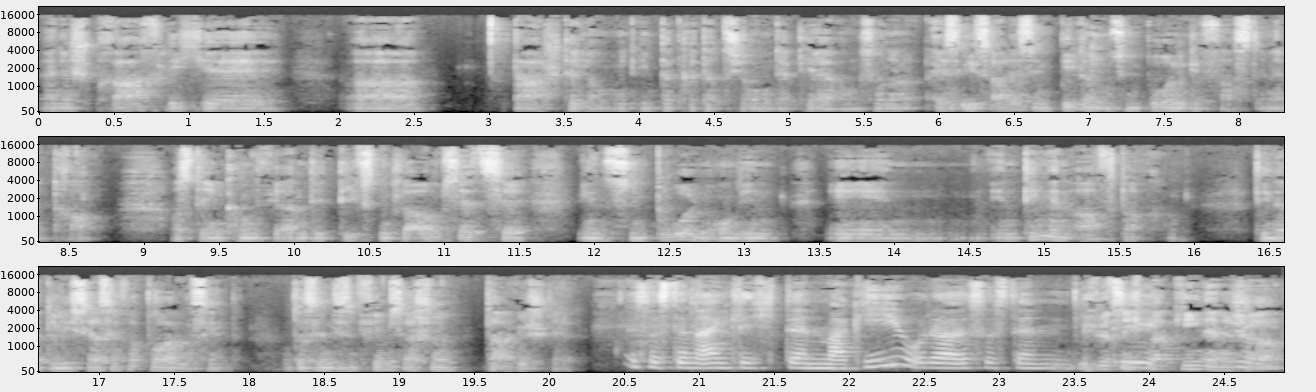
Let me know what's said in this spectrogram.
eine sprachliche äh, Darstellung und Interpretation und Erklärung, sondern es ist alles in Bildern und Symbolen gefasst in einem Traum. Aus dem Grund werden die tiefsten Glaubenssätze in Symbolen und in, in, in Dingen auftauchen, die natürlich sehr, sehr verborgen sind. Und das ist in diesem Film sehr schön dargestellt. Ist es denn eigentlich denn Magie oder ist es denn... Ich würde es nicht Magie nennen. Schau,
